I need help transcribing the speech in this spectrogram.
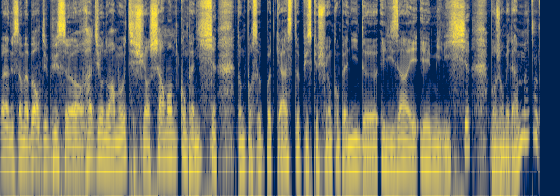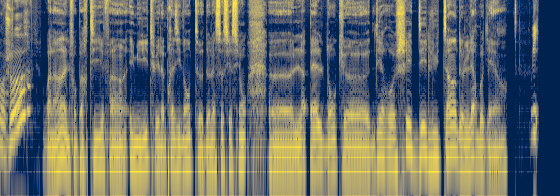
Voilà, nous sommes à bord du bus euh, Radio Noirmouth. Je suis en charmante compagnie, donc pour ce podcast, puisque je suis en compagnie de Elisa et Émilie. Bonjour mesdames. Bonjour. Voilà, elles font partie. Enfin, Émilie, tu es la présidente de l'association euh, L'Appel, donc euh, des rochers des lutins de l'Herbaudière. Oui,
